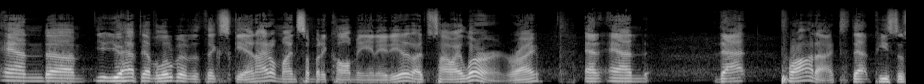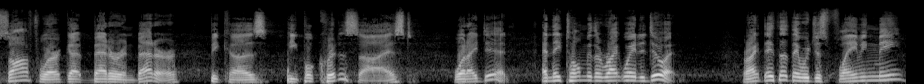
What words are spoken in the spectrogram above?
and um, you, you have to have a little bit of a thick skin. I don't mind somebody calling me an idiot. That's how I learn, right? And and that product, that piece of software, got better and better because people criticized what I did, and they told me the right way to do it. right? They thought they were just flaming me.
